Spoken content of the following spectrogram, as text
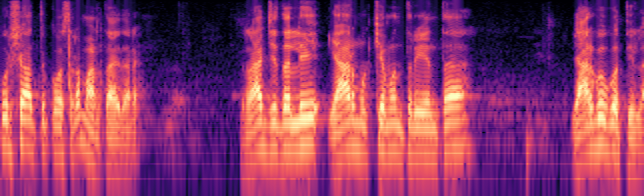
ಪುರುಷಾರ್ಥಕ್ಕೋಸ್ಕರ ಮಾಡ್ತಾ ಇದ್ದಾರೆ? ರಾಜ್ಯದಲ್ಲಿ ಯಾರು ಮುಖ್ಯಮಂತ್ರಿ ಅಂತ ಯಾರಿಗೂ ಗೊತ್ತಿಲ್ಲ.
